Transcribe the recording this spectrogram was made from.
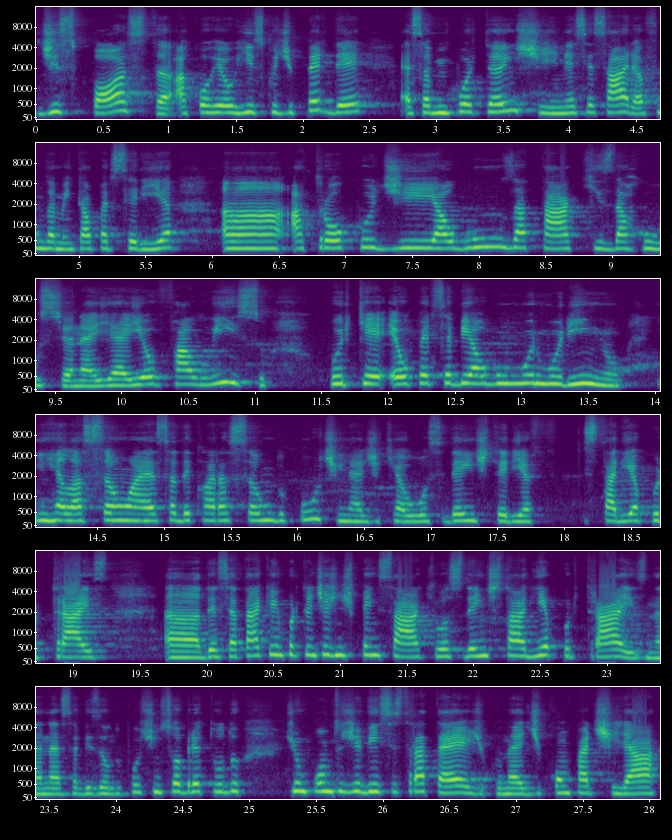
disposta a correr o risco de perder essa importante e necessária, fundamental parceria uh, a troco de alguns ataques da Rússia, né? E aí eu falo isso porque eu percebi algum murmurinho em relação a essa declaração do Putin, né, de que o Ocidente teria estaria por trás uh, desse ataque, é importante a gente pensar que o Ocidente estaria por trás, né, nessa visão do Putin, sobretudo de um ponto de vista estratégico, né, de compartilhar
